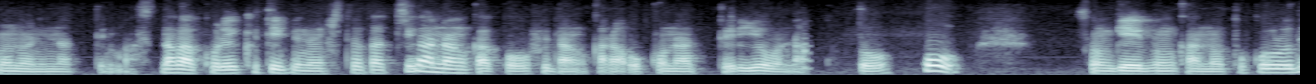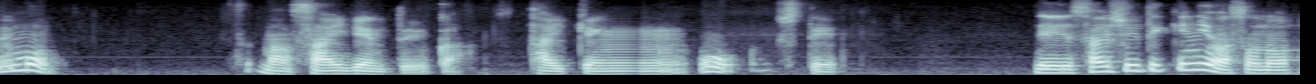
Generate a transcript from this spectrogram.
ものになってます。だからコレクティブの人たちがなんかこう普段から行っているようなことを、その芸文館のところでもまあ、再現というか、体験をして、で、最終的にはその、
